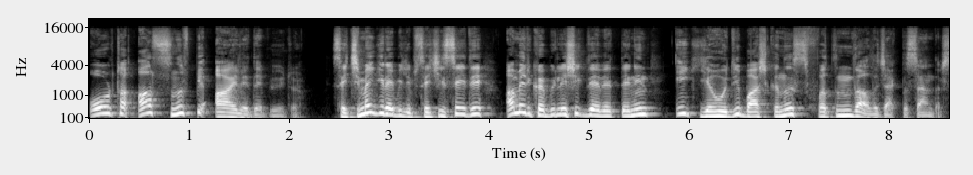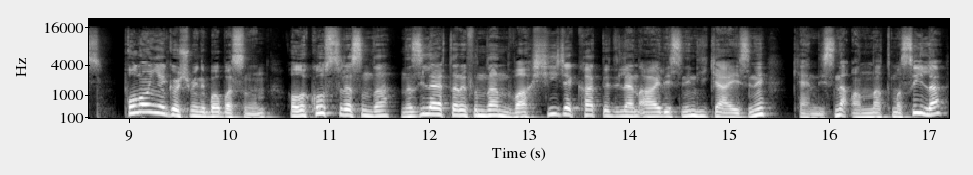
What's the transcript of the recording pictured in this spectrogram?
orta alt sınıf bir ailede büyüdü. Seçime girebilip seçilseydi Amerika Birleşik Devletleri'nin ilk Yahudi başkanı sıfatını da alacaktı Sanders. Polonya göçmeni babasının Holocaust sırasında Naziler tarafından vahşice katledilen ailesinin hikayesini kendisine anlatmasıyla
